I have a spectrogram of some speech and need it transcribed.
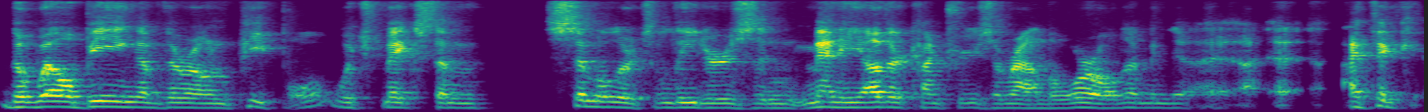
the well-being of their own people, which makes them similar to leaders in many other countries around the world. I mean, I, I, think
